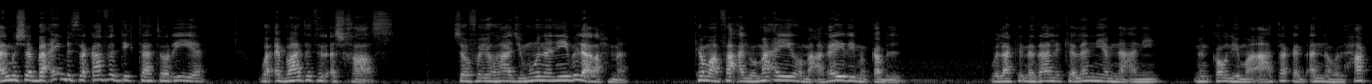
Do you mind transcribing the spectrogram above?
المشبعين بالثقافة الدكتاتورية وعبادة الأشخاص سوف يهاجمونني بلا رحمة كما فعلوا معي ومع غيري من قبل. ولكن ذلك لن يمنعني من قول ما أعتقد أنه الحق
